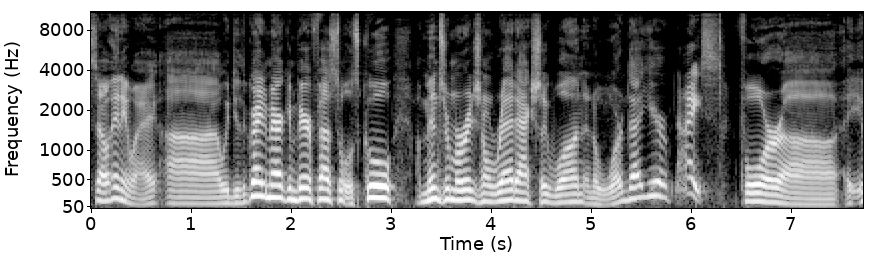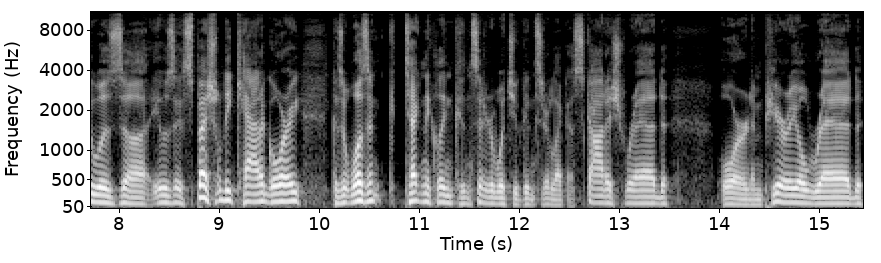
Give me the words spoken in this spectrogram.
So anyway, uh, we do the Great American Beer Festival. It was cool. A Men's Room Original Red actually won an award that year Nice. for uh, it was uh, it was a specialty category because it wasn't technically considered what you consider like a Scottish red or an imperial red.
